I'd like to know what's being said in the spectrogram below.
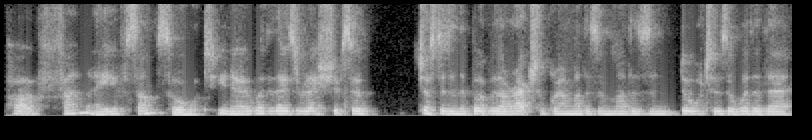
part of family of some sort, you know, whether those relationships are just as in the book with our actual grandmothers and mothers and daughters, or whether they're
